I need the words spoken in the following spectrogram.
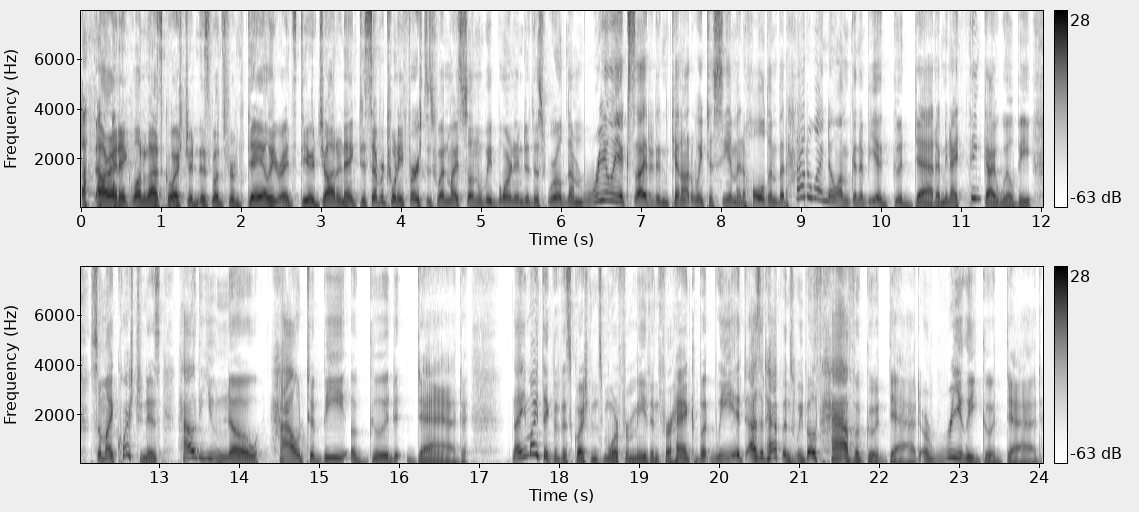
All right, Hank, one last question. This one's from Dale. He writes Dear John and Hank, December 21st is when my son will be born into this world, and I'm really excited and cannot wait to see him and hold him. But how do I know I'm going to be a good dad? I mean, I think I will be. So, my question is how do you know how to be a good dad? Now, you might think that this question's more for me than for Hank, but we, it, as it happens, we both have a good dad, a really good dad.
